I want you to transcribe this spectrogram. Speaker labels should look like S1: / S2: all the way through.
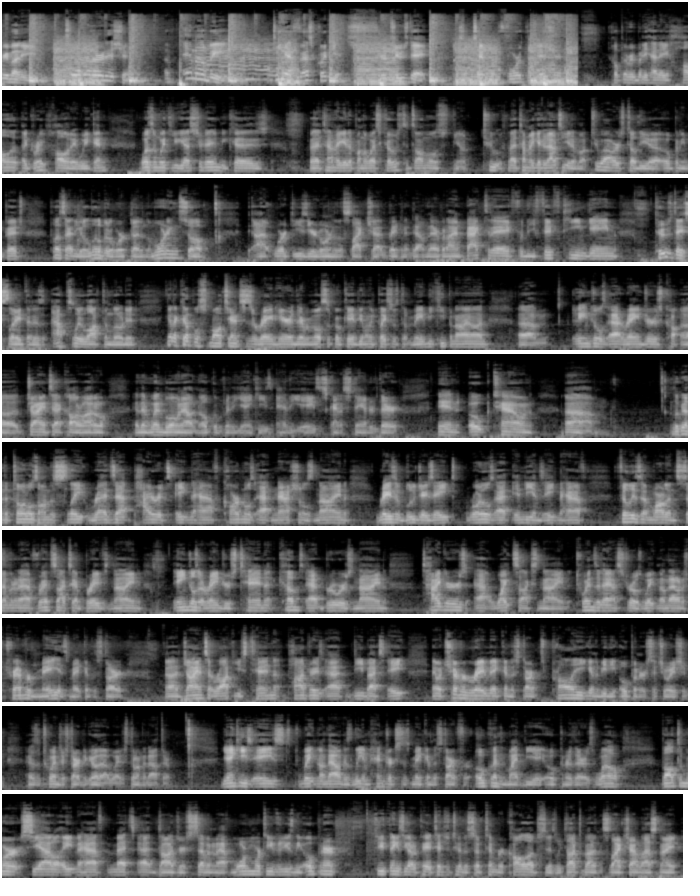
S1: Everybody, to another edition of MLB DFS Quick Hits, your Tuesday, September 4th edition. Hope everybody had a, hol- a great holiday weekend. Wasn't with you yesterday because by the time I get up on the West Coast, it's almost, you know, two. By the time I get it out to you, in about two hours till the uh, opening pitch. Plus, I had to get a little bit of work done in the morning, so it worked easier going to the Slack chat and breaking it down there. But I am back today for the 15 game Tuesday slate that is absolutely locked and loaded. Got a couple small chances of rain here and there, but most look okay. The only places to maybe keep an eye on um, Angels at Rangers, uh, Giants at Colorado, and then wind blowing out in Oakland between the Yankees and the A's. It's kind of standard there in Oaktown. Um, looking at the totals on the slate: Reds at Pirates eight and a half, Cardinals at Nationals nine, Rays at Blue Jays eight, Royals at Indians eight and a half, Phillies at Marlins seven and a half, Red Sox at Braves nine, Angels at Rangers 10, Cubs at Brewers 9, Tigers at White Sox 9, Twins at Astros waiting on that one as Trevor May is making the start. Uh, Giants at Rockies 10, Padres at D backs 8, and with Trevor Ray making the start, it's probably going to be the opener situation as the Twins are starting to go that way. Just throwing that out there. Yankees A's waiting on that one because Liam Hendriks is making the start for Oakland. Might be a opener there as well. Baltimore, Seattle, eight and a half. Mets at Dodgers, seven and a half. More and more teams are using the opener few things you got to pay attention to in the September call ups is we talked about it in the Slack chat last night.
